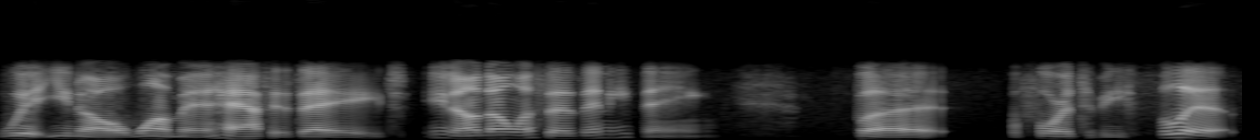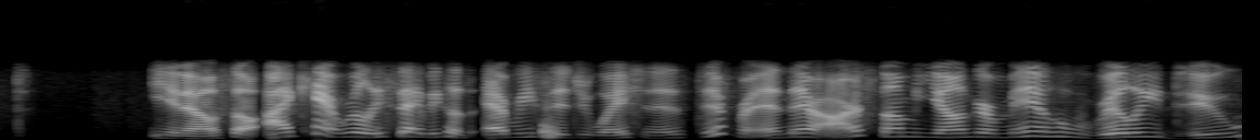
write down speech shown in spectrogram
with, you know, a woman half his age. You know, no one says anything. But for it to be flipped, you know, so I can't really say because every situation is different and there are some younger men who really do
